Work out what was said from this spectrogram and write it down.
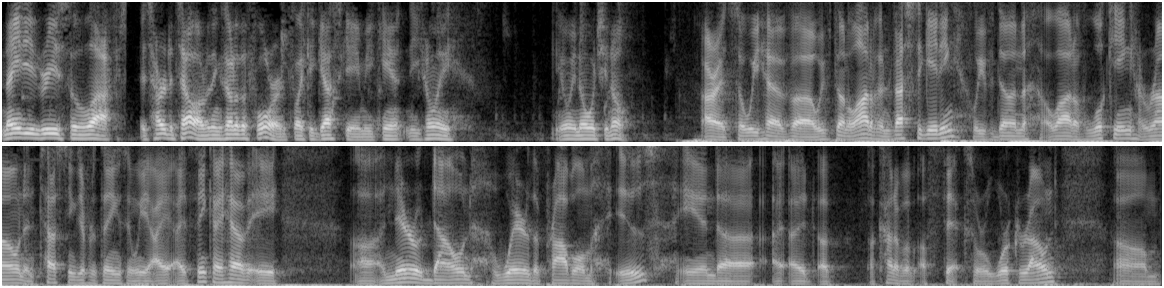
90 degrees to the left. It's hard to tell. Everything's under the floor. It's like a guess game. You can't, you can only, you only know what you know. All right, so we have uh, we've done a lot of investigating. We've done a lot of looking around and testing different things, and we I, I think I have a, uh, narrowed down where the problem is and uh, a, kind of a, a, fix or a workaround. Um,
